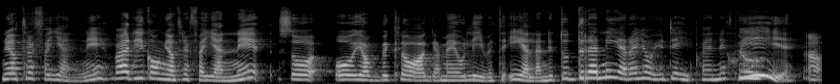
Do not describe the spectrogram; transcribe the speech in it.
när jag träffar Jenny, varje gång jag träffar Jenny så, och jag beklagar mig och livet är eländigt, då dränerar jag ju dig på energi. Ja.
